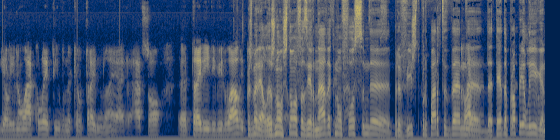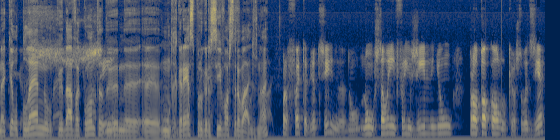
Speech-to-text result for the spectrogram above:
e ali não há coletivo naquele treino, não é? Há só uh, treino individual. E, Mas Manel, eles não estão a fazer nada que não fosse uh, previsto por parte da, claro. na, até da própria Liga, naquele plano que dava conta sim. de uh, um regresso progressivo aos trabalhos, não é? Perfeitamente, sim. Não, não estão a infringir nenhum protocolo. O que eu estou a dizer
